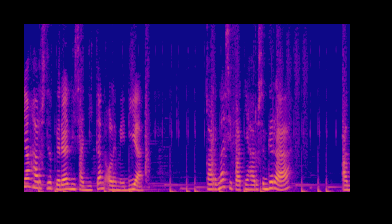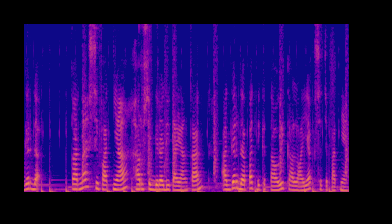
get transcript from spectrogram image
yang harus segera disajikan oleh media. Karena sifatnya harus segera agar da karena sifatnya harus segera ditayangkan agar dapat diketahui kalayak secepatnya.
